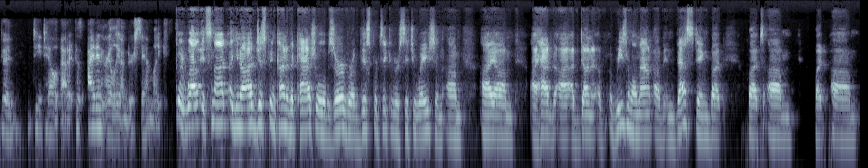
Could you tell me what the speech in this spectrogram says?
good detail about it because I didn't really understand like. Good. Well, it's not. Uh, you know, I've just been kind of a casual observer of this particular situation. Um, I um, I have uh, I've done a, a, reasonable amount of investing, but but um, but um,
